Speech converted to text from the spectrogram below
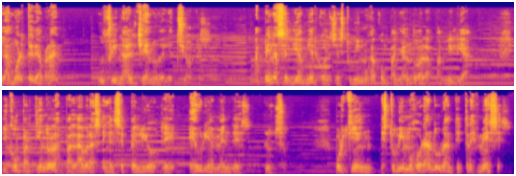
la muerte de Abraham, un final lleno de lecciones. Apenas el día miércoles estuvimos acompañando a la familia y compartiendo las palabras en el sepelio de Euria Méndez Lutzo, por quien estuvimos orando durante tres meses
